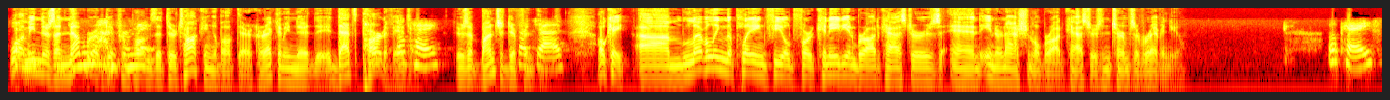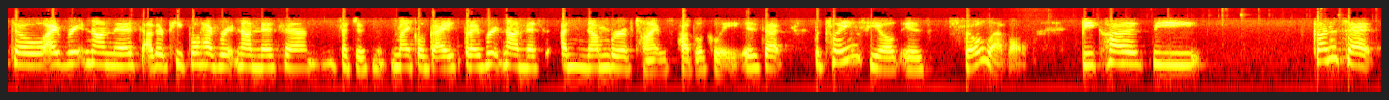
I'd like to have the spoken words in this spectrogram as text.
Well, I mean, there's a number of different problems that they're talking about there, correct? I mean, that's part of it. Okay. There's a bunch of different things. Okay. Um, leveling the playing field for Canadian broadcasters and international broadcasters in terms of revenue. Okay, so I've written on this. Other people have written on this, um, such as Michael Geist, but I've written on this a number of times publicly. Is that the playing field is so level because the sunset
